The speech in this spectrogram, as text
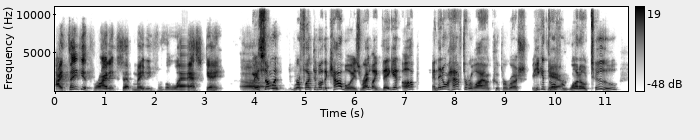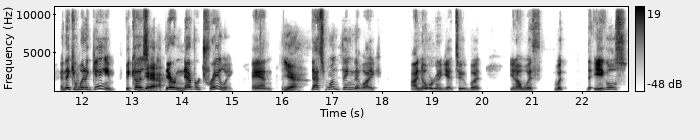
I think it's right, except maybe for the last game. Uh, like it's somewhat reflective of the Cowboys, right? Like they get up and they don't have to rely on Cooper Rush. He could throw yeah. for 102 and they can win a game because yeah. they're never trailing. And yeah, that's one thing that like I know we're going to get to, but you know, with with the Eagles,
